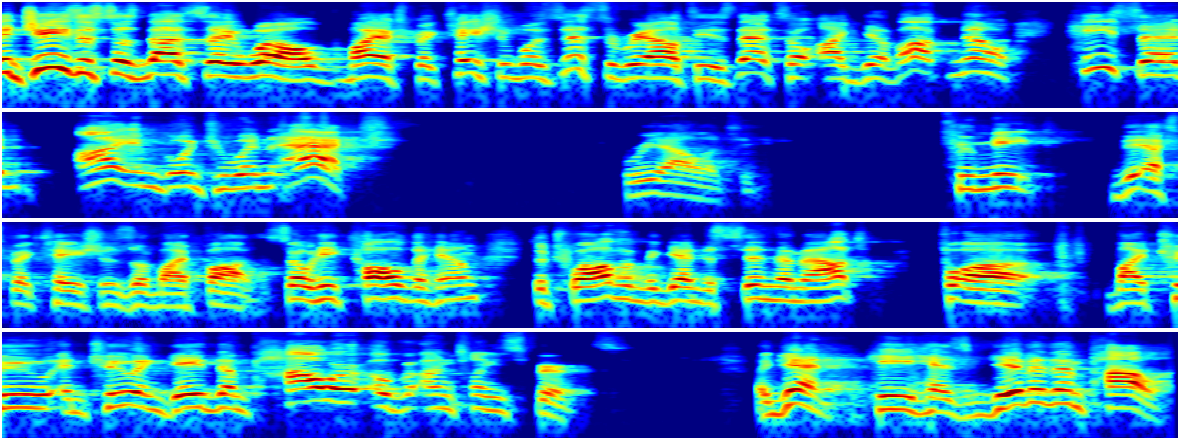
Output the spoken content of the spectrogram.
That Jesus does not say, Well, my expectation was this, the reality is that, so I give up. No, he said, I am going to enact reality to meet the expectations of my father. So he called to him the 12 and began to send them out for, uh, by two and two and gave them power over unclean spirits. Again, he has given them power.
